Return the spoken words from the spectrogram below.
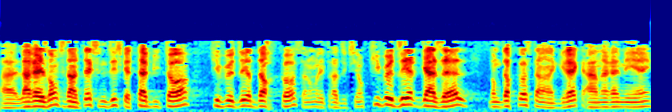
Euh, la raison, c'est dans le texte, ils nous disent que Tabitha, qui veut dire Dorca, selon les traductions, qui veut dire gazelle, donc Dorca c'est en grec, en araméen,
